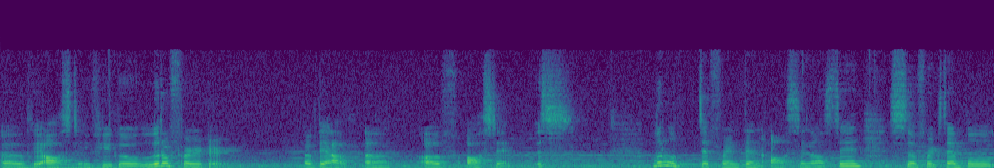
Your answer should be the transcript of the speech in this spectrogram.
of the Austin, if you go a little further of the uh, of Austin, it's little different than Austin, Austin. So, for example,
